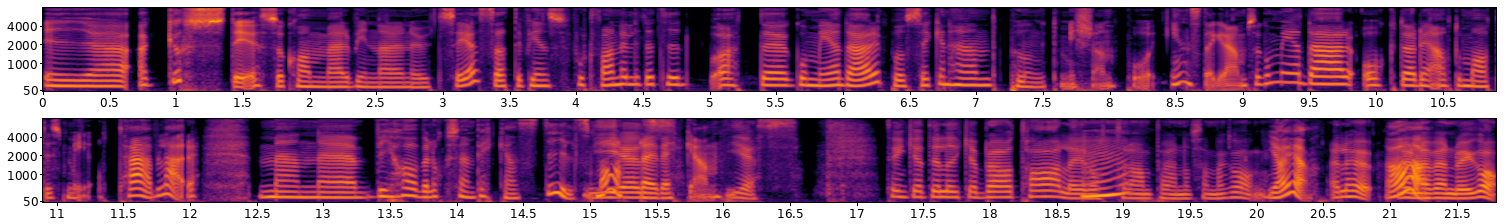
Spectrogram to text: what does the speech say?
I eh, augusti så kommer vinnaren utses, så att det finns fortfarande lite tid att eh, gå med där på secondhand.mission på Instagram. Så gå med där och då är ni automatiskt med och tävlar. Men eh, vi har väl också en veckans stilsmarta Yes. i veckan? Yes. Tänker att det är lika bra att ta alla i Mm. Rotterdam på en och samma gång. Ja, ja. Eller hur? Ja. Nu när vi ändå är igång.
